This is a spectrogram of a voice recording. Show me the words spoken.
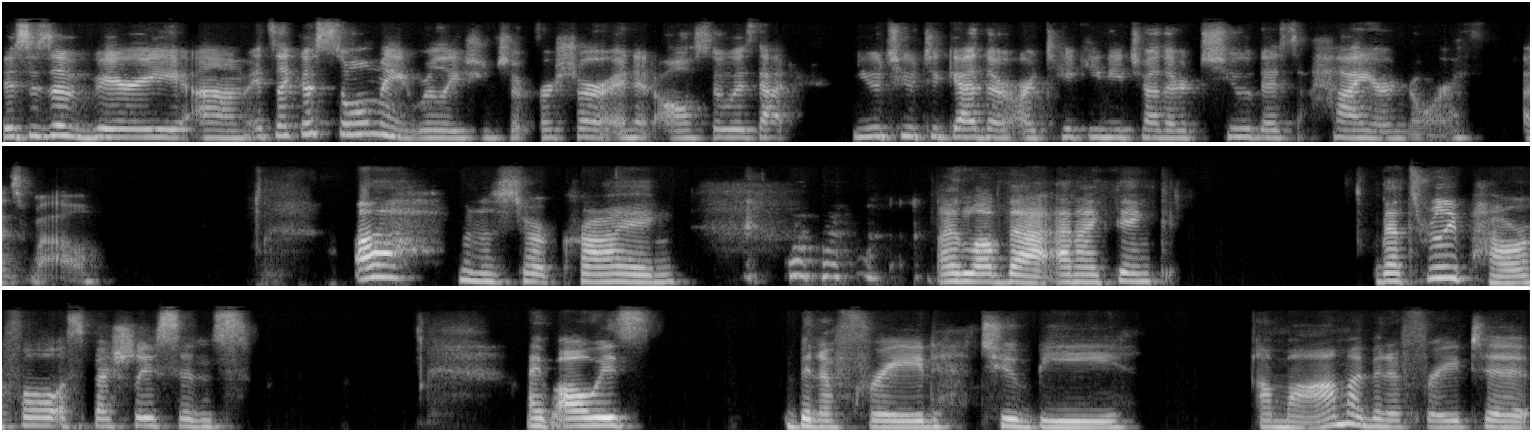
this is a very, um, it's like a soulmate relationship for sure. And it also is that you two together are taking each other to this higher north as well. Oh, I'm going to start crying. I love that. And I think that's really powerful, especially since I've always been afraid to be a mom. I've been afraid to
